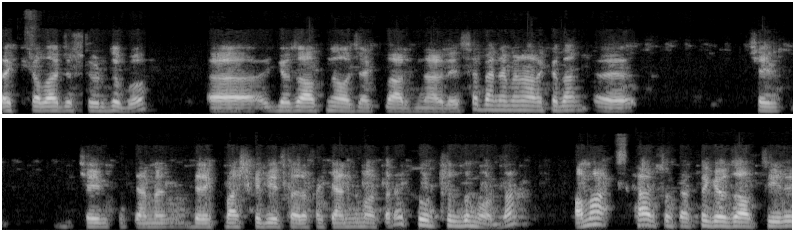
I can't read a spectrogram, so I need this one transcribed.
dakikalarca sürdü bu. E, gözaltına alacaklardı neredeyse. Ben hemen arkadan e, çevik, çevik hemen direkt başka bir tarafa kendimi atarak kurtuldum oradan. Ama her sokakta gözaltıyla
